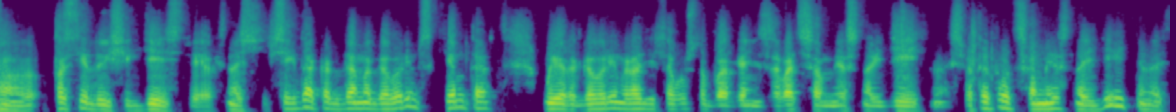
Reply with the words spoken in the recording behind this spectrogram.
в последующих действиях. Значит, всегда, когда мы говорим с кем-то, мы говорим ради того, чтобы организовать совместную деятельность. Вот эта вот совместная деятельность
